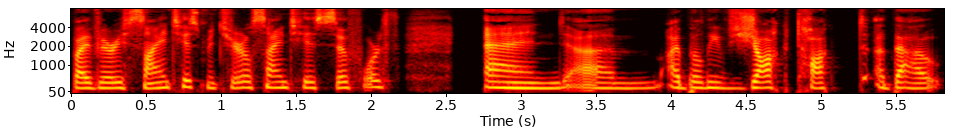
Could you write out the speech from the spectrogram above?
by various scientists, material scientists, so forth. And um, I believe Jacques talked about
